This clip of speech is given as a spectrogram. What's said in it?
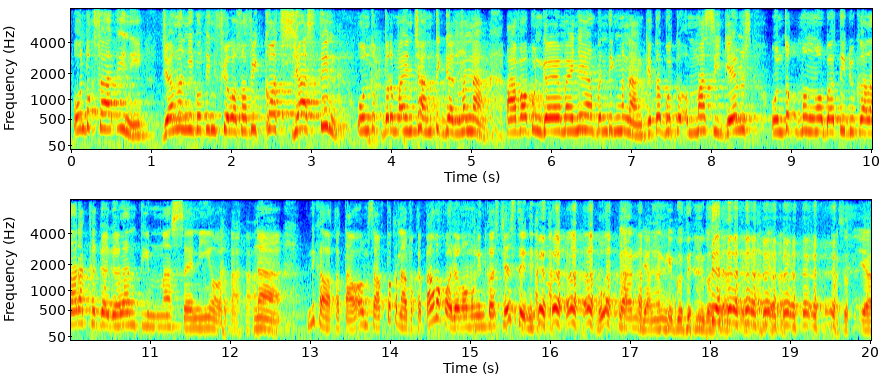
untuk saat ini jangan ngikutin filosofi Coach Justin untuk bermain cantik dan menang. Apa pun gaya mainnya yang penting menang. Kita butuh emas SEA Games untuk mengobati duka lara kegagalan timnas senior. Nah, ini kalau ketawa Om Sabto kenapa ketawa kalau udah ngomongin Coach Justin? bukan jangan ngikutin Coach Justin. maksudnya ya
